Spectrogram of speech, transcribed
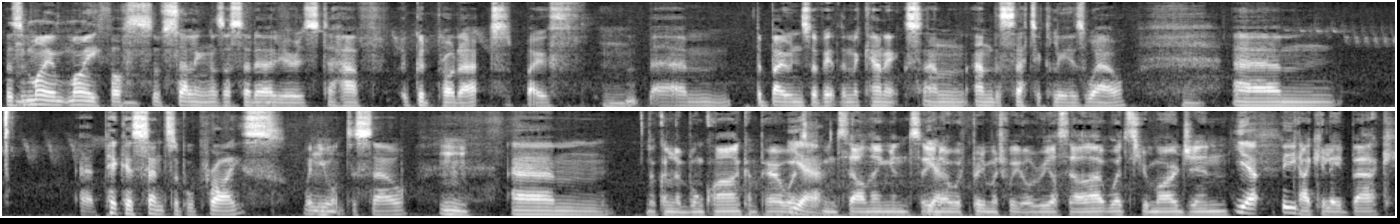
Because Mm. my my ethos of selling, as I said earlier, is to have a good product, both Mm. um, the bones of it, the mechanics, and and aesthetically as well. Mm. Um, uh, pick a sensible price when you Mm. want to sell. Mm. Um, Look on Le Bon Coin, compare what's Yeah. been selling, and so you Yeah. know pretty much what you'll real sell at. What's your margin? yeah, be Calculate back.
